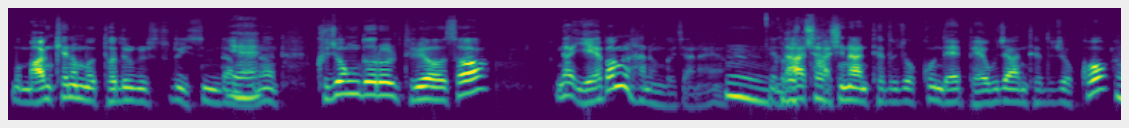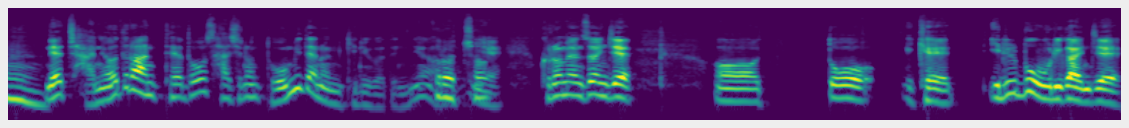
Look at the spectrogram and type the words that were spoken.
뭐 많게는 뭐 더 들을 수도 있습니다만은 예. 그 정도를 들여서 나 예방을 하는 거잖아요. 음, 나 그렇죠. 자신한테도 좋고 내 배우자한테도 좋고 음. 내 자녀들한테도 사실은 도움이 되는 길이거든요. 그렇죠. 예. 그러면서 이제 어 또 이렇게 일부 우리가 이제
